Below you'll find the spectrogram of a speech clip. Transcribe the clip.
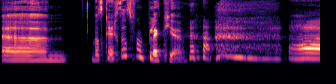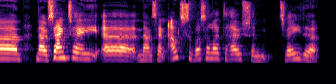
Ja. Um, wat kreeg dat voor een plekje? uh, nou, zijn twee, uh, nou, zijn oudste was al uit huis. Zijn tweede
